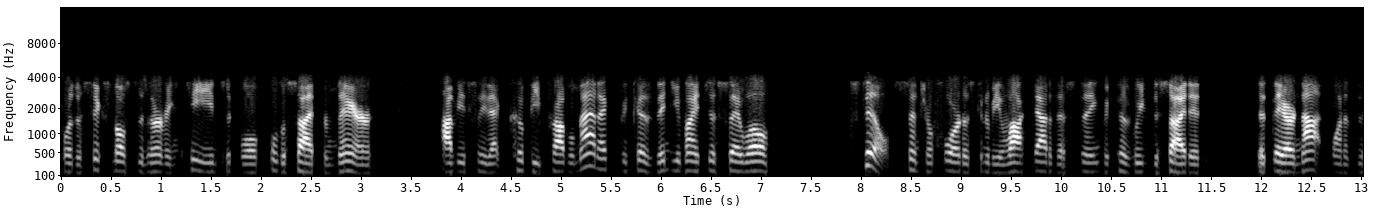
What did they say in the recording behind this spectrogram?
or the six most deserving teams, and we'll we'll decide from there obviously that could be problematic because then you might just say, well, still Central Florida is going to be locked out of this thing because we've decided that they are not one of the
